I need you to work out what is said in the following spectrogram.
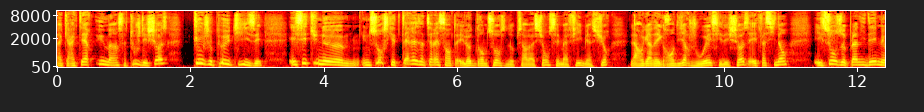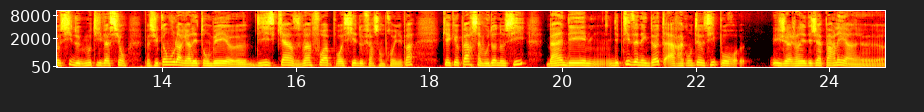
un caractère humain, ça touche des choses que je peux utiliser. Et c'est une, une source qui est très intéressante. Et l'autre grande source d'observation, c'est ma fille, bien sûr. La regarder grandir, jouer, c'est des choses, et fascinant, et source de plein d'idées, mais aussi de motivation. Parce que quand vous la regardez tomber 10, 15, 20 fois pour essayer de faire son premier pas, quelque part, ça vous donne aussi ben, des, des petites anecdotes à raconter aussi pour... J'en ai déjà parlé, hein, euh,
